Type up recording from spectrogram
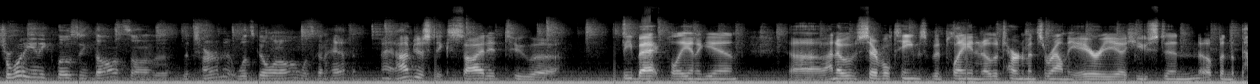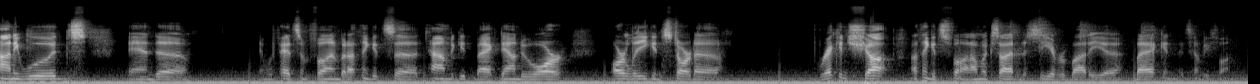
Troy, any closing thoughts on the, the tournament? What's going on? What's going to happen? Man, I'm just excited to uh, be back playing again. Uh, I know several teams have been playing in other tournaments around the area, Houston, up in the Piney Woods, and uh, and we've had some fun. But I think it's uh, time to get back down to our our league and start uh, wrecking shop. I think it's fun. I'm excited to see everybody uh, back, and it's gonna be fun.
